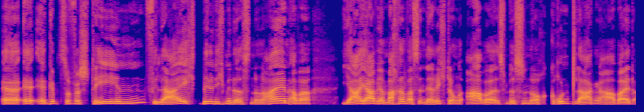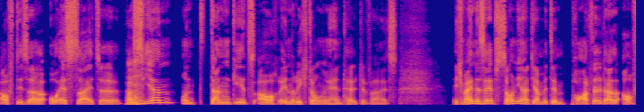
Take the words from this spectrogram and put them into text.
er, er, er gibt zu verstehen, vielleicht bilde ich mir das nur ein, aber ja, ja, wir machen was in der Richtung, aber es müssen noch Grundlagenarbeit auf dieser OS-Seite passieren und dann geht's auch in Richtung Handheld-Device. Ich meine, selbst Sony hat ja mit dem Portal da auch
